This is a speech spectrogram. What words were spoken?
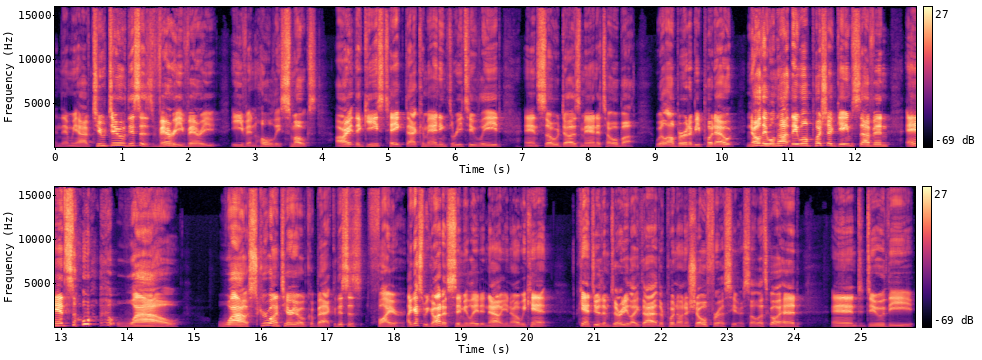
And then we have 2-2. This is very, very even. Holy smokes. All right, the Geese take that commanding 3-2 lead, and so does Manitoba. Will Alberta be put out? No, they will not. They will push a game 7, and so... wow. Wow, screw Ontario Quebec. This is fire. I guess we gotta simulate it now, you know? We can't we can't do them dirty like that. They're putting on a show for us here. So let's go ahead and do the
